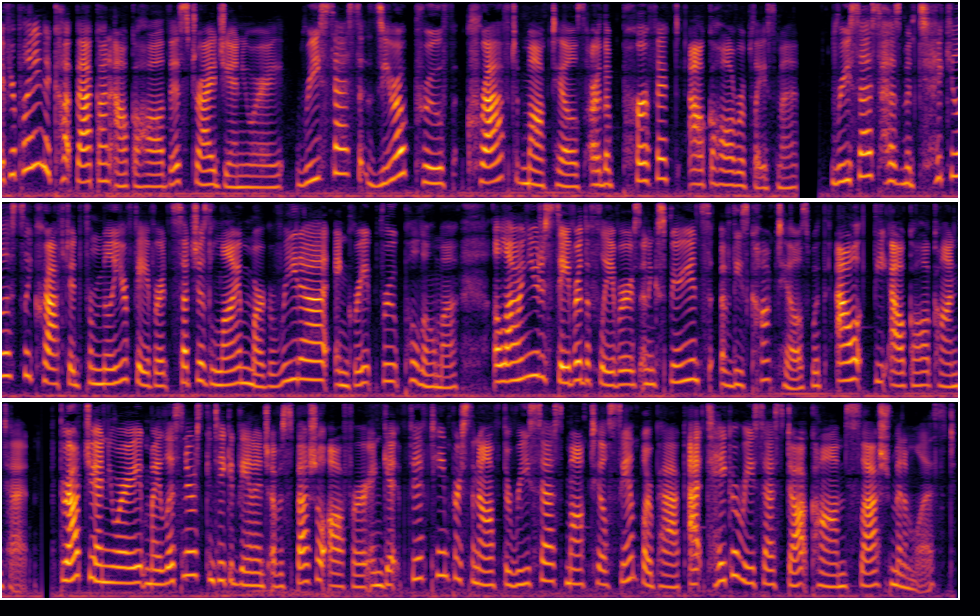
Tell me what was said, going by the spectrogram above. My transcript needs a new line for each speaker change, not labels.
If you're planning to cut back on alcohol this dry January, Recess Zero Proof Craft Mocktails are the perfect alcohol replacement. Recess has meticulously crafted familiar favorites such as lime margarita and grapefruit paloma, allowing you to savor the flavors and experience of these cocktails without the alcohol content. Throughout January, my listeners can take advantage of a special offer and get 15% off the Recess Mocktail Sampler Pack at takearecess.com slash minimalist.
